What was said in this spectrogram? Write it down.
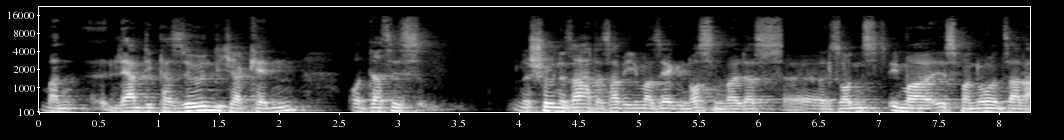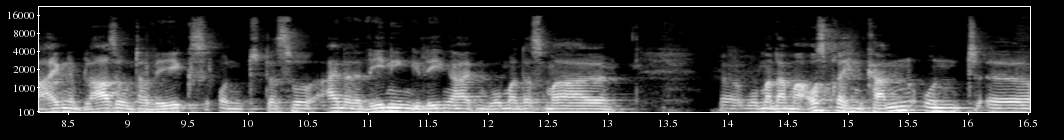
man lernt die persönlicher kennen. Und das ist eine schöne Sache. Das habe ich immer sehr genossen, weil das äh, sonst immer ist man nur in seiner eigenen Blase unterwegs. Und das ist so eine der wenigen Gelegenheiten, wo man das mal äh, wo man da mal ausbrechen kann. Und, äh,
